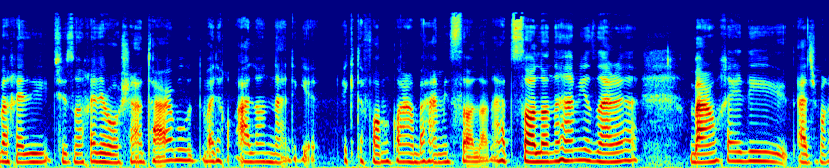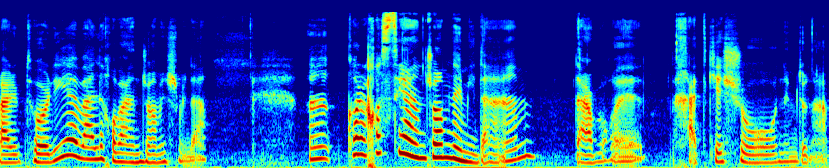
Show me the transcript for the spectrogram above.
و خیلی چیزا خیلی روشنتر بود. ولی خب الان نه دیگه. اکتفا می‌کنم به همین سالانه. حتی سالانه هم یه ذره برام خیلی عجب غریب طوریه ولی خب انجامش میدم. کار خاصی انجام نمیدم. در واقع خطکش و نمی‌دونم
